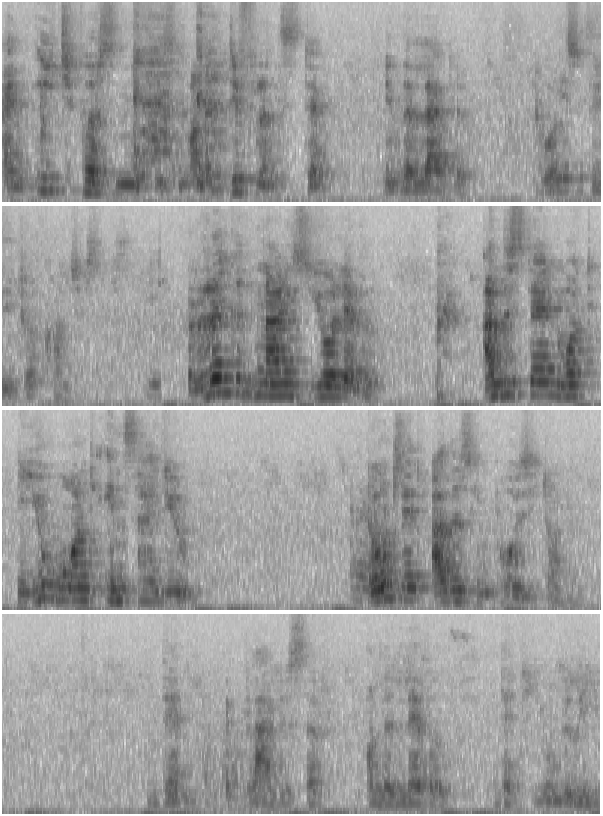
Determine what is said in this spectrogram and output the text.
And each person is on a different step in the ladder towards spiritual consciousness. Recognize your level. Understand what you want inside you. Don't let others impose it on you. Then apply yourself on the level that you believe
